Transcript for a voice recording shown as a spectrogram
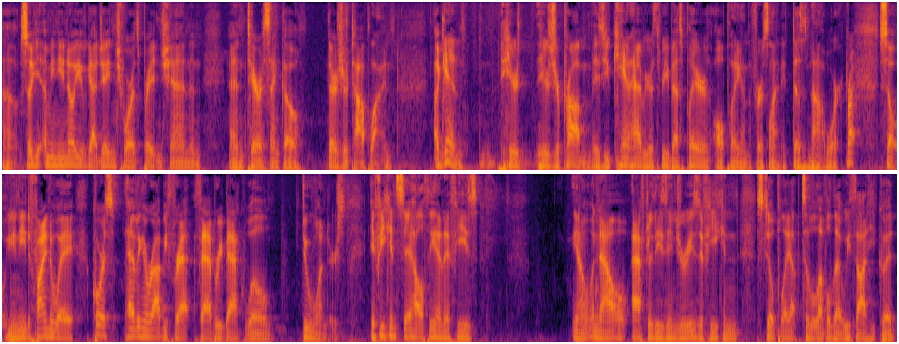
Uh, so I mean, you know, you've got Jaden Schwartz, Brayden Schenn, and and Tarasenko. There's your top line. Again, here's here's your problem: is you can't have your three best players all playing on the first line. It does not work. Right. So you need to find a way. Of course, having a Robby Fra- Fabbri back will do wonders if he can stay healthy and if he's you know, now after these injuries, if he can still play up to the level that we thought he could,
